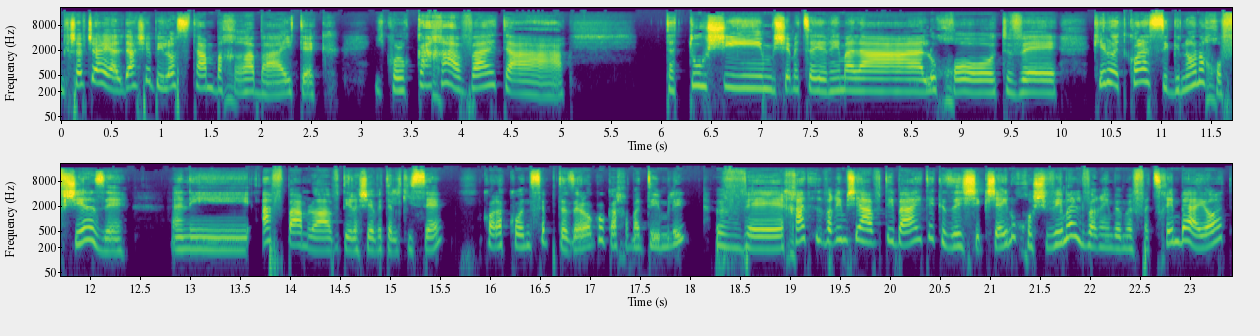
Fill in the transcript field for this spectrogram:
אני חושבת שהילדה שבי לא סתם בחרה בהייטק, היא כל כך אהבה את ה... טטושים שמציירים על הלוחות וכאילו את כל הסגנון החופשי הזה. אני אף פעם לא אהבתי לשבת על כיסא, כל הקונספט הזה לא כל כך מתאים לי. ואחד הדברים שאהבתי בהייטק זה שכשהיינו חושבים על דברים ומפצחים בעיות,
